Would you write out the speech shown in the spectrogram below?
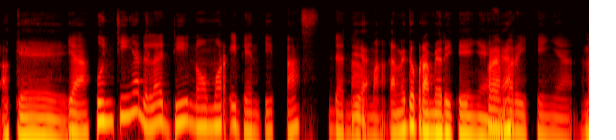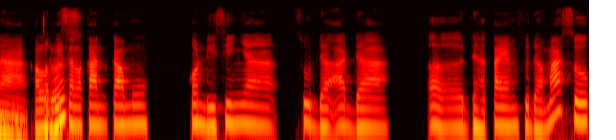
Oke. Ya, kuncinya adalah di nomor identitas dan Iya, nama. kan itu primary key-nya ya. primary key-nya. Nah, Mhm. kalau Terus? misalkan kamu kondisinya sudah ada eh, data yang sudah masuk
